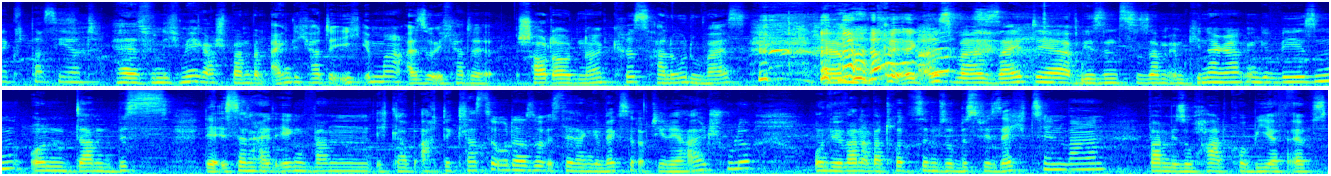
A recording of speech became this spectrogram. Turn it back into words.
nichts passiert. Ja, das finde ich mega spannend, weil eigentlich hatte ich immer, also ich hatte, Shoutout, ne, Chris, hallo, du weißt. ähm, äh, Chris war seit der, wir sind zusammen im Kindergarten gewesen und dann bis, der ist dann halt irgendwann, ich glaube, achte Klasse oder so, ist der dann gewechselt auf die Realschule. Und wir waren aber trotzdem so, bis wir 16 waren, waren wir so Hardcore BFFs.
